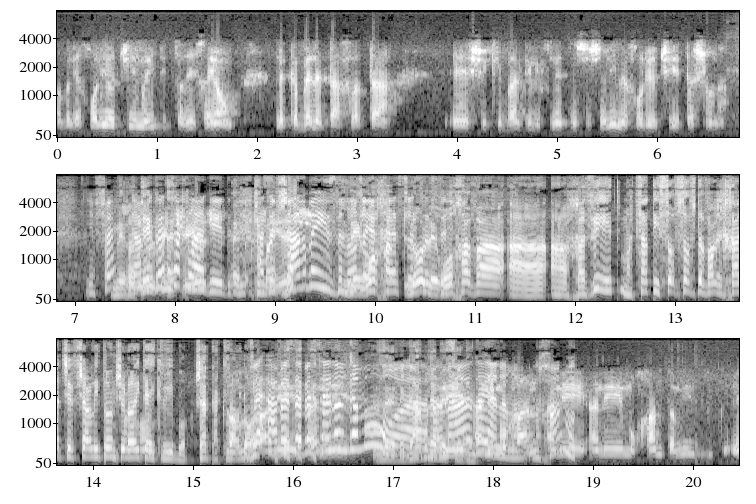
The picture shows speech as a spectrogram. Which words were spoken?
אבל יכול להיות שאם הייתי צריך היום לקבל את ההחלטה שקיבלתי לפני תשע שנים, יכול להיות שהיא הייתה שונה. יפה, גם את זה צריך להגיד. אז אפשר בהזדמנות לייחס לא, לזה. לא, לרוחב החזית מצאתי סוף סוף דבר אחד שאפשר לטעון שלא היית עקבי בו, שאתה כבר לא. אבל זה בסדר גמור. זה לגמרי בסדר. נכון? אני מוכן תמיד אה,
